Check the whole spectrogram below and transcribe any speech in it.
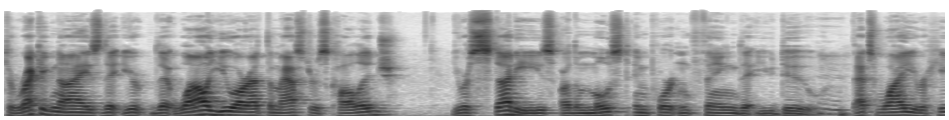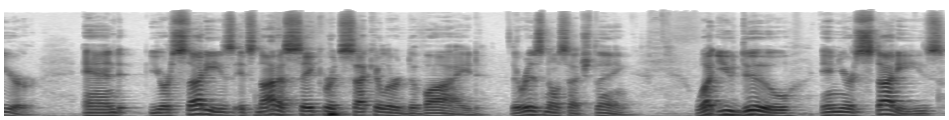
to recognize that you're that while you are at the master's college, your studies are the most important thing that you do. Mm-hmm. That's why you're here. And your studies, it's not a sacred secular divide. There is no such thing. What you do in your studies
